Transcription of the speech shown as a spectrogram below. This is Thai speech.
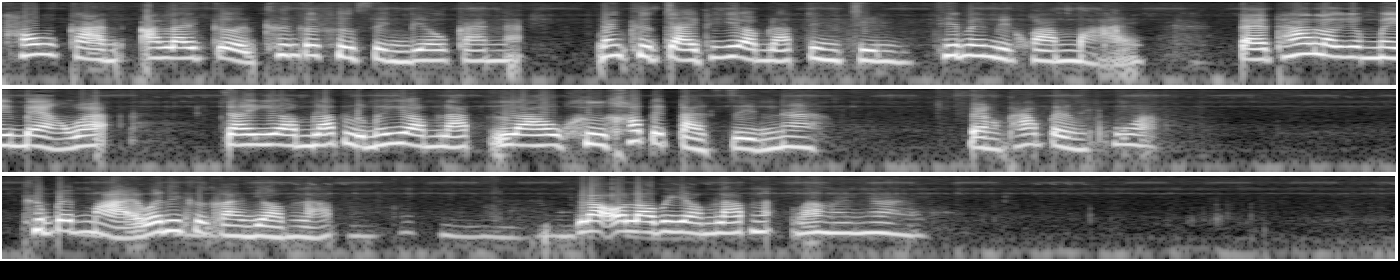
เท่ากันอะไรเกิดขึ้นก็คือสิ่งเดียวกันน่ะ นั่นคือใจที่ยอมรับจริง ๆ ที่ไม่มีความหมาย แต่ถ้าเรายังไม่แบ่งว่า ใจยอมรับหรือไม่ยอมรับ เราคือเข้าไปตัดสินนะแบ่งพรรคแบ่งพวก คือเป็นหมายว่านี่คือการยอมรับ เราเอาเราไปยอมรับนะว่าง่าย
